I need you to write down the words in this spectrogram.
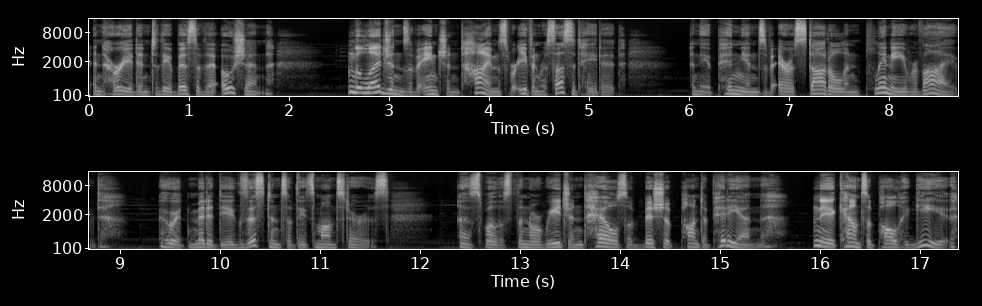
and hurry it into the abyss of the ocean. The legends of ancient times were even resuscitated, and the opinions of Aristotle and Pliny revived, who admitted the existence of these monsters, as well as the Norwegian tales of Bishop Pontoppidan, the accounts of Paul Heggede,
